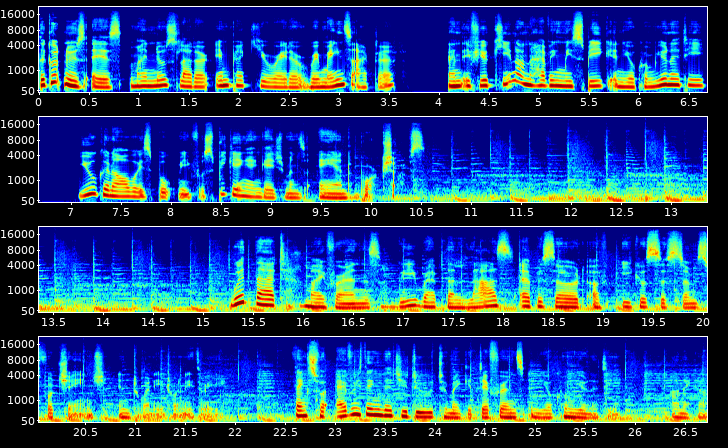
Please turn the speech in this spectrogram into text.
The good news is my newsletter Impact Curator remains active, and if you're keen on having me speak in your community, you can always book me for speaking engagements and workshops. With that, my friends, we wrap the last episode of Ecosystems for Change in 2023. Thanks for everything that you do to make a difference in your community. Anika.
